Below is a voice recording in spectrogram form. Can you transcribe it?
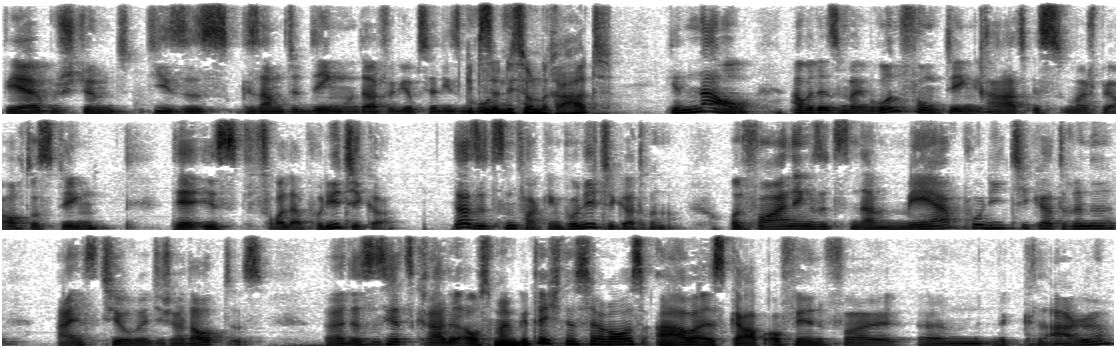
Wer bestimmt dieses gesamte Ding? Und dafür gibt es ja diesen Gibt es da nicht so einen Rat? Genau, aber das beim Rundfunkding, Rat ist zum Beispiel auch das Ding, der ist voller Politiker. Da sitzen fucking Politiker drin. Und vor allen Dingen sitzen da mehr Politiker drin, als theoretisch erlaubt ist. Äh, das ist jetzt gerade aus meinem Gedächtnis heraus, aber es gab auf jeden Fall ähm, eine Klage,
